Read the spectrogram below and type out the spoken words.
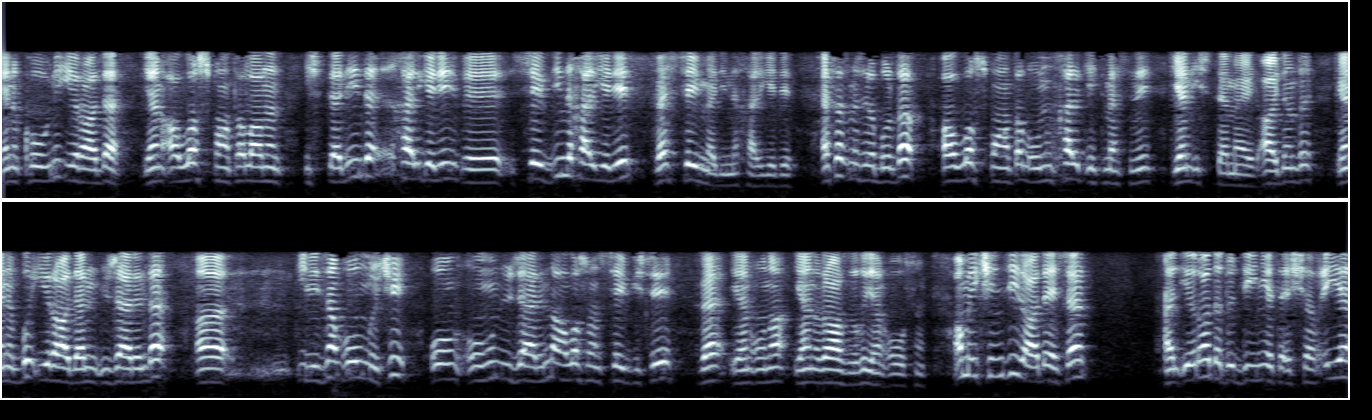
Yəni, qovuni iradə, yəni Allah subhanətəlanın istədiyini də xəlq edir, e, sevdiyini də xəlq edir və sevmədiyini də xəlq edir. Əsas məsələ burada Allah subhanətələ onun xəlq etməsini, yəni istəməkdir. Aydındır? Yəni, bu iradənin üzərində ə, ilizam olmur ki, on, onun üzərində Allah sonra sevgisi və yəni ona yəni razılığı yəni olsun. Amma ikinci iradə isə el-iradatu diniyyətə şər'iyyə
